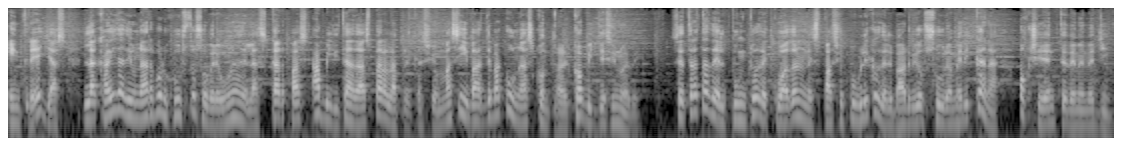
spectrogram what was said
entre ellas la caída de un árbol justo sobre una de las carpas habilitadas para la aplicación masiva de vacunas contra el COVID-19. Se trata del punto adecuado en el espacio público del barrio Suramericana, occidente de Medellín.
